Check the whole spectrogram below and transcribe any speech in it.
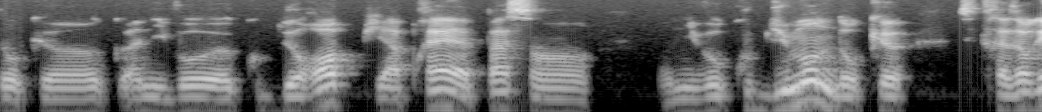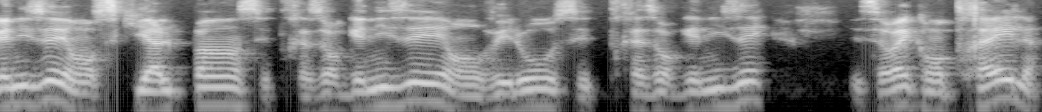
donc euh, un niveau euh, Coupe d'Europe, puis après passe en, au niveau Coupe du Monde. Donc c'est très organisé. En ski alpin, c'est très organisé. En vélo, c'est très organisé. Et c'est vrai qu'en trail,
